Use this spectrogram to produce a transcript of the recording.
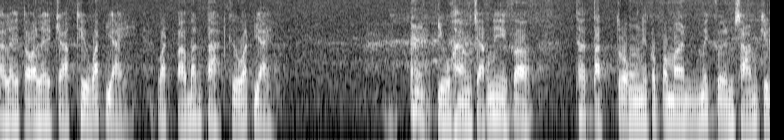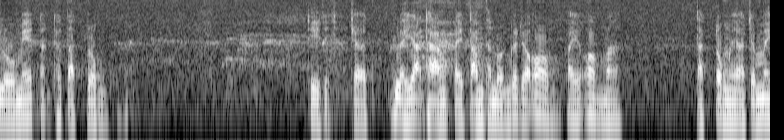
อะไรต่ออะไรจากที่วัดใหญ่ วัดป่าบ้านตาดคือวัดใหญ่ อยู่ห่างจากนี่ก็ถ้าตัดตรงนี่ก็ประมาณไม่เกินสามกิโลเมตรนะถ้าตัดตรง ที่จะระยะทางไปตามถนนก็จะอ้อมไปอ้อมมา ตัดตรงเนี่ยอาจจะไม่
